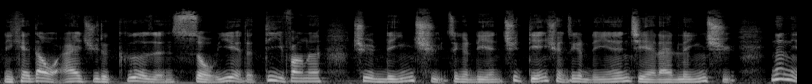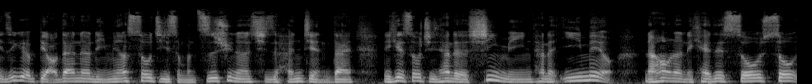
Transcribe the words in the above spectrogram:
你可以到我 I G 的个人首页的地方呢去领取这个连，去点选这个连接来领取。那你这个表单呢里面要收集什么资讯呢？其实很简单，你可以收集他的姓名、他的 email，然后呢，你可以再收收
